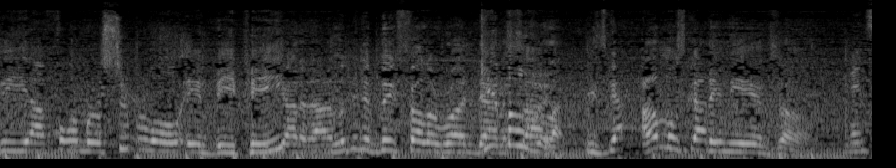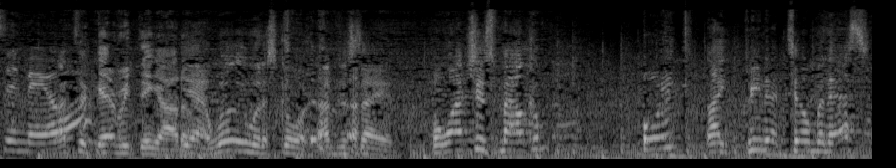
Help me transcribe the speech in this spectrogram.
the uh, former Super Bowl MVP. Got it out. Look at the big fella run down Get the moving. sideline. He's got almost got in the end zone. Vincent Mayo. I took everything out of Yeah, him. Yeah, Willie would have scored. I'm just saying. But watch this, Malcolm. Boink, like Peanut Tillman-esque.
